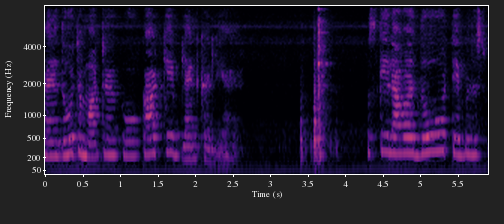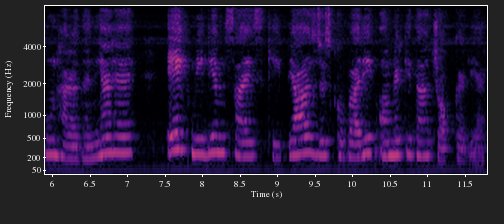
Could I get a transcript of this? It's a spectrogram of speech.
मैंने दो टमाटर को काट के ब्लेंड कर लिया है। उसके अलावा दो टेबल स्पून हरा धनिया है एक मीडियम साइज़ की प्याज जिसको बारीक ऑमलेट की तरह चॉप कर लिया है।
